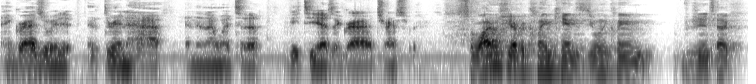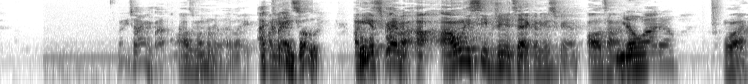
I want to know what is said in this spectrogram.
and graduated in three and a half. And then I went to VT as a grad transfer. So why don't you ever claim Kansas? You only claim Virginia Tech. What are you talking about? I was wondering that. Like I on your claim both. On your Instagram, I, I only see Virginia Tech on Instagram all the time. You know why though? why?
